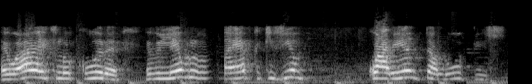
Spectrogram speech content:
Eu, ai, que loucura. Eu me lembro na época que vinham 40 loops.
